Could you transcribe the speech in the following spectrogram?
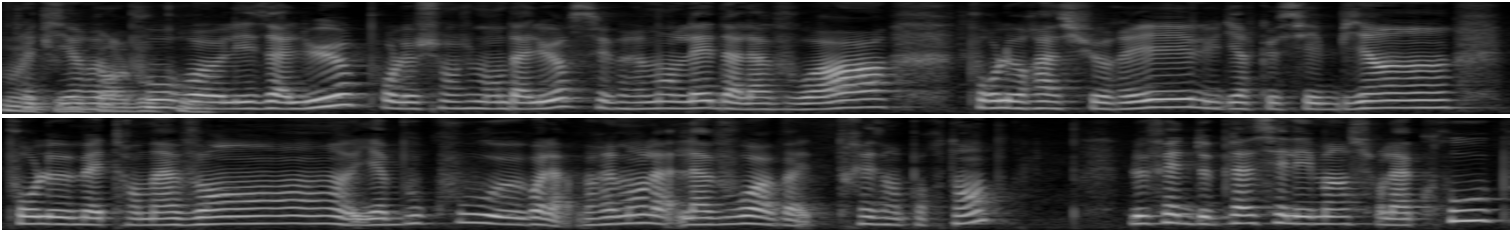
C'est-à-dire pour euh, les allures, pour le changement d'allure, c'est vraiment l'aide à la voix, pour le rassurer, lui dire que c'est bien, pour le mettre en avant. Il y a beaucoup, euh, voilà, vraiment la, voix va être très importante. Le fait de placer les mains sur la croupe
